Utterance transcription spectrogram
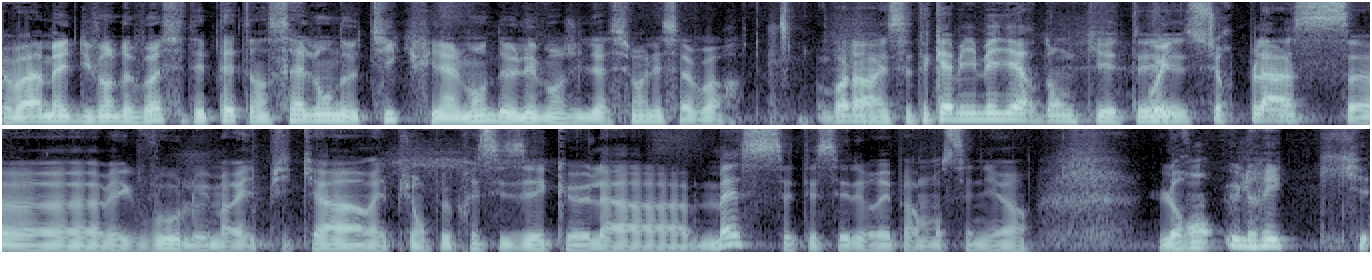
Mais voilà, mettre du vent nos voiles, c'était peut-être un salon nautique finalement de l'évangélisation, allez savoir. Voilà, et c'était Camille Meyer donc qui était sur place euh, avec vous, Louis-Marie Picard. Et puis on peut préciser que la messe s'était célébrée par Monseigneur Laurent Ulrich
